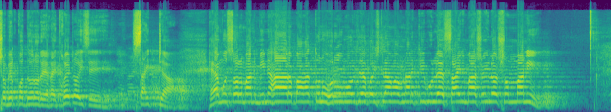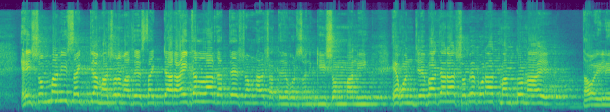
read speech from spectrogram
সবে কদরের এক রাইত কয়টা হইছে? চারটা। হে মুসলমান, মিনহার বাহাতুন হুরুম যে কইসলাম আপনার কি বলে, চার মাস হইল সম্মানী। এই সম্মানী চারটা মাসের মাঝে চারটা রাইত আল্লাহর যাতে সোমনার সাথে করছেন কি সম্মানী? এখন যে বাজারা সবে বরাত মানত নাই, তাহলে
